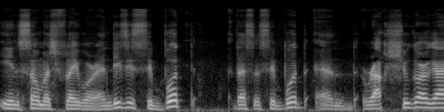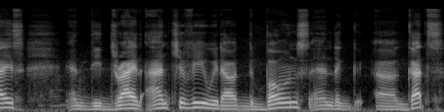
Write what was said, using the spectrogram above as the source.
in so much flavor. And this is sibut that's the sibut and rock sugar guys and the dried anchovy without the bones and the uh, guts.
